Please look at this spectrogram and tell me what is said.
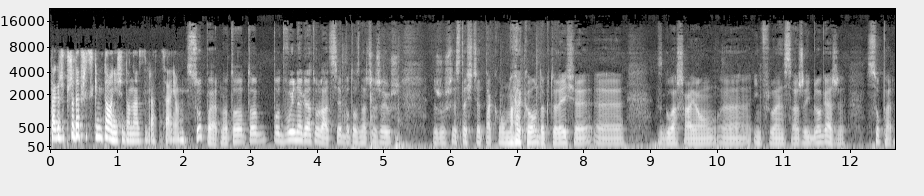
Także przede wszystkim to oni się do nas zwracają. Super, no to, to podwójne gratulacje, bo to znaczy, że już że już jesteście taką marką, do której się e, zgłaszają e, influencerzy i blogerzy. Super.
